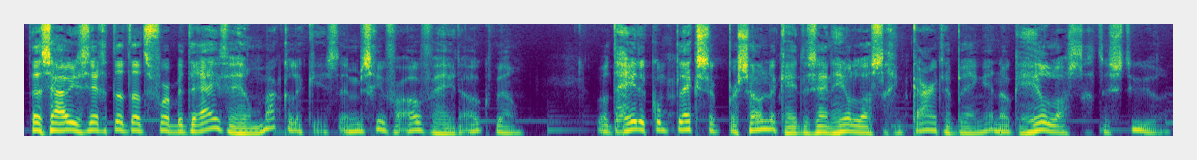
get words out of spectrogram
Dan zou je zeggen dat dat voor bedrijven heel makkelijk is. En misschien voor overheden ook wel. Want hele complexe persoonlijkheden zijn heel lastig in kaart te brengen en ook heel lastig te sturen.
